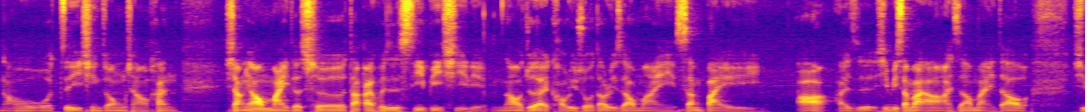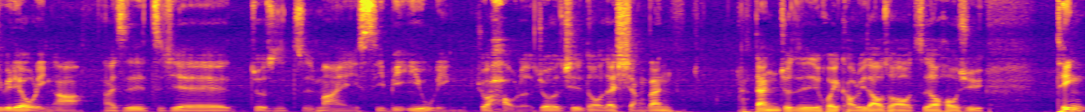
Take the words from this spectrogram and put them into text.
然后我自己心中想要看想要买的车大概会是 CB 系列，然后就在考虑说，到底是要买三百 R 还是 CB 三百 R，还是要买到 CB 六零 R。还是直接就是只买 CB 一五零就好了，就其实都有在想，但但就是会考虑到说之后后续停，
